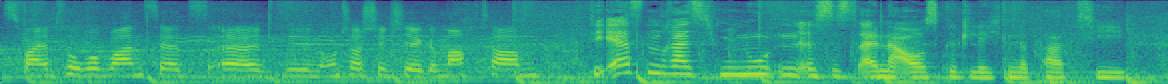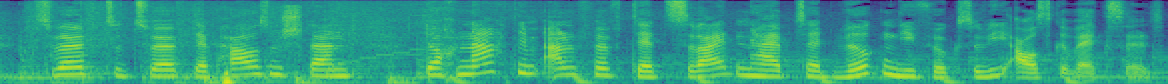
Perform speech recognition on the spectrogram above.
zwei Tore waren es jetzt, äh, die den Unterschied hier gemacht haben. Die ersten 30 Minuten ist es eine ausgeglichene Partie. 12 zu 12 der Pausenstand, doch nach dem Anpfiff der zweiten Halbzeit wirken die Füchse wie ausgewechselt.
